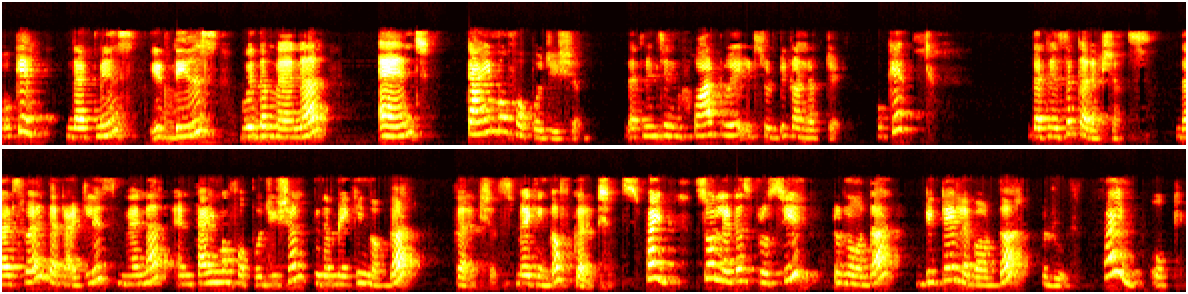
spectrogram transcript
Okay, that means it deals with the manner and time of opposition. That means in what way it should be conducted. Okay, that means the corrections. That's why the title is manner and time of opposition to the making of the corrections. Making of corrections. Fine. So let us proceed to know the detail about the rule. Fine. Okay.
